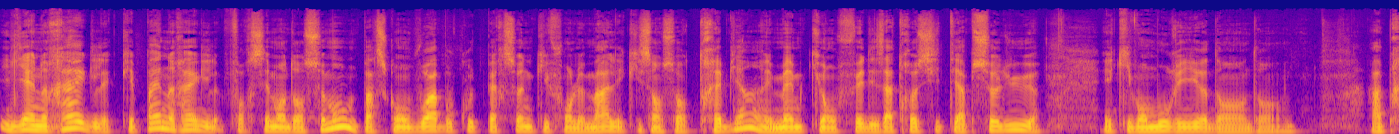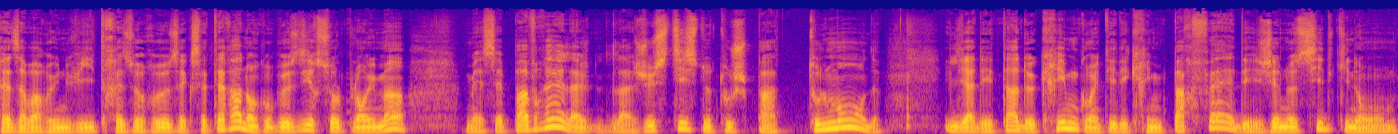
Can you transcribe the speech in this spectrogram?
il y a une règle qui n'est pas une règle forcément dans ce monde, parce qu'on voit beaucoup de personnes qui font le mal et qui s'en sortent très bien, et même qui ont fait des atrocités absolues et qui vont mourir dans, dans, après avoir une vie très heureuse, etc. Donc on peut se dire sur le plan humain, mais c'est pas vrai, la, justice ne touche pas tout le monde. Il y a des tas de crimes qui ont été des crimes parfaits, des génocides qui n'ont,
